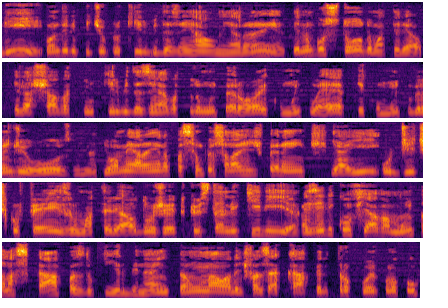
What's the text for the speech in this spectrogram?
Lee, quando ele pediu pro Kirby desenhar o Homem-Aranha, ele não gostou do material, ele achava que o Kirby desenhava tudo muito heróico, muito épico, muito grandioso, né? E o Homem-Aranha era pra ser um personagem diferente. E aí o Dítico fez o material do jeito que o Stan Lee queria. Mas ele confiava muito nas capas do Kirby, né? Então na hora de fazer a capa ele trocou e colocou o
